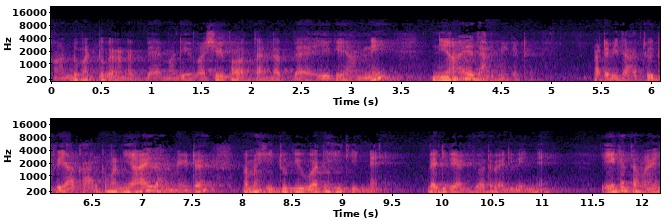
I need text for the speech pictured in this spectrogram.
ආණ්ඩු මට්ටු කරන්නත් බෑ මගේ වශයේ පවත්තන්නත් බෑ. ඒක යන්නේ න්‍යාය ධර්මයකට. පටවි ධාතුවේ ක්‍රියාකාරකම න්‍යාය ධර්මයකට මම හිතු කිව්වට හිතින්නේ නෑ. වැඩි වෙයක් කිව්වට වැඩි වෙන්නේ ඒක තමයි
